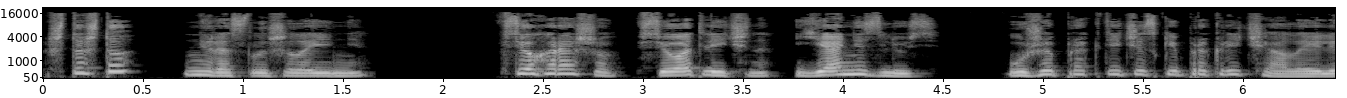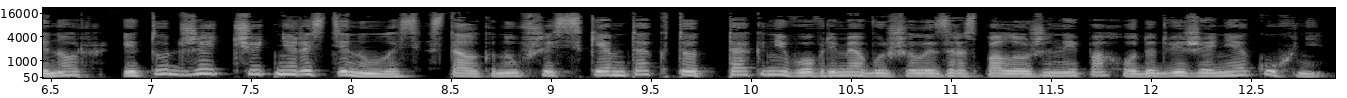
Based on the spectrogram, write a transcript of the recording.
«Что-что?» — не расслышала Инни. Все хорошо, все отлично, я не злюсь». Уже практически прокричала Эленор и тут же чуть не растянулась, столкнувшись с кем-то, кто так не вовремя вышел из расположенной по ходу движения кухни.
